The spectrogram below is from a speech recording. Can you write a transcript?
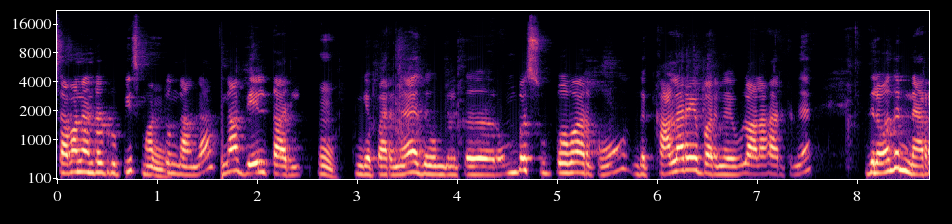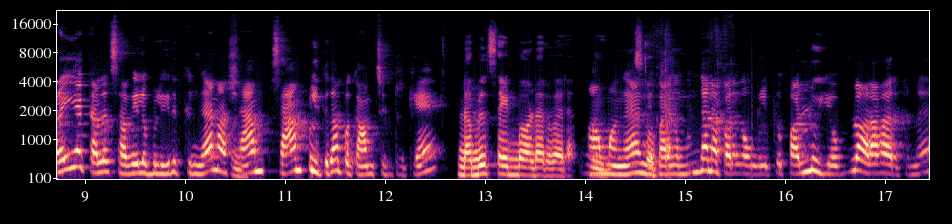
செவன் ஹண்ட்ரட் ருபீஸ் மட்டும் தாங்க வேல்தாரி ம். இங்க பாருங்க. இது உங்களுக்கு ரொம்ப சூப்பரா இருக்கும். இந்த கலரே பாருங்க எவ்வளவு அழகா இருக்குன்னு. இதுல வந்து நிறைய கலர்ஸ் அவைலபிள் இருக்குங்க. நான் சாம்பிளுக்கு தான் இப்ப காமிச்சிட்டு இருக்கேன். டபுள் சைட் பார்டர் வேற. ஆமாங்க. இங்க பாருங்க முந்தான பாருங்க உங்களுக்கு பல்லு எவ்வளவு அழகா இருக்குன்னு.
